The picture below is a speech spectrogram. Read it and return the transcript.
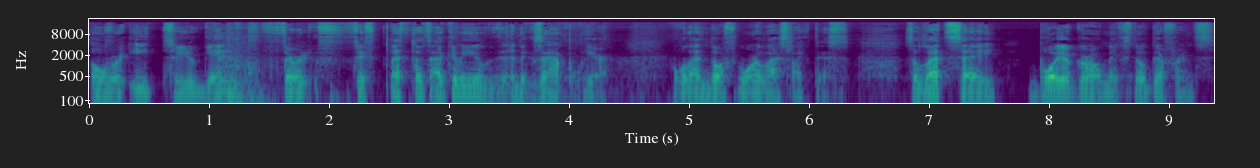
overeat so you gain 30, 50. Let, let's, I'll give you an example here. We'll end off more or less like this. So let's say boy or girl makes no difference,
